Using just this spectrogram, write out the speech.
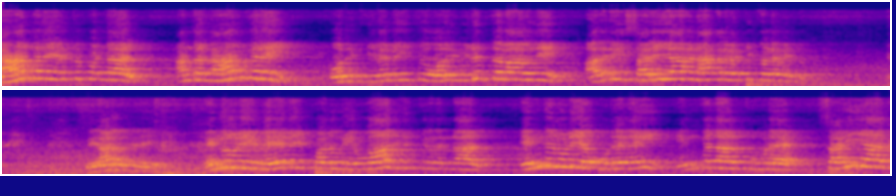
நாங்களை எடுத்துக்கொண்டால் அந்த நாங்களை ஒரு கிழமைக்கு ஒரு விடுத்தமாவது அதனை சரியாக நாங்கள் வெட்டிக் கொள்ள வேண்டும். எங்களுடைய வேலை பணம் எவ்வாறு இருக்கிறது என்றால் எங்களுடைய உடலை எங்களால் கூட சரியாக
